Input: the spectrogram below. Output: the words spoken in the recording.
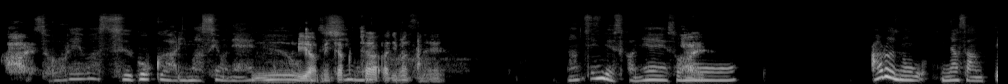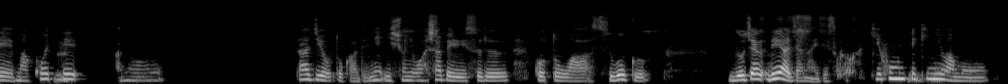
はい。それはすごくありますよね。うん、いや、めちゃくちゃありますね。なんて言うんですかね、その、はいあるの皆さんって、まあこうやって、あの、ラジオとかでね、一緒におしゃべりすることはすごくどちらレアじゃないですか。基本的にはもう、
